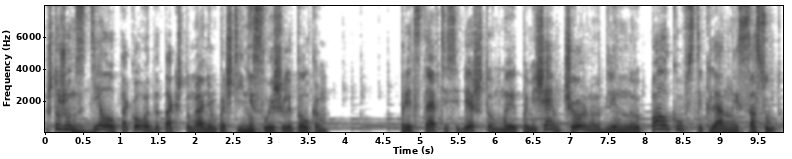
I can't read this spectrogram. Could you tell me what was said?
Что же он сделал такого, да так, что мы о нем почти не слышали толком? Представьте себе, что мы помещаем черную длинную палку в стеклянный сосуд.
